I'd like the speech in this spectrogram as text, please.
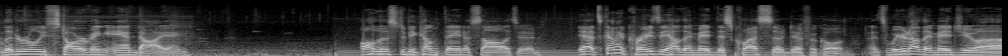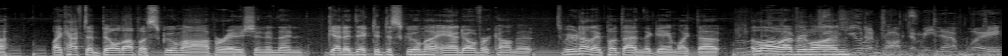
literally starving and dying. All this to become Thane of Solitude. Yeah, it's kind of crazy how they made this quest so difficult. It's weird how they made you, uh, like have to build up a skooma operation and then get addicted to skooma and overcome it. It's weird how they put that in the game like that. Hello, everyone. You to talk to me that way.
